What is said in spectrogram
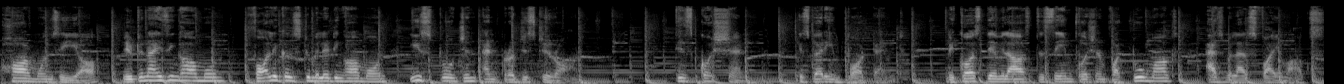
hormones here luteinizing hormone, follicle stimulating hormone, estrogen, and progesterone. This question is very important because they will ask the same question for 2 marks as well as 5 marks.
